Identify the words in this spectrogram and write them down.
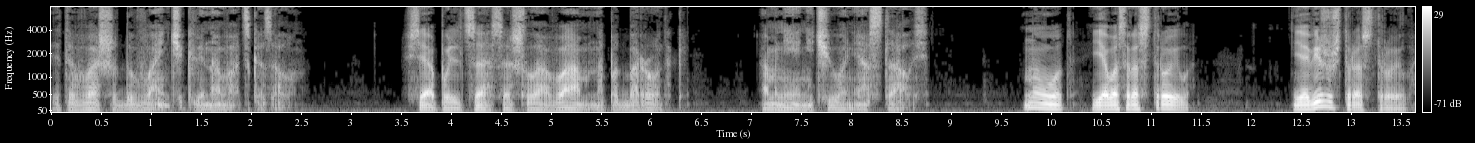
«Это ваш одуванчик виноват», — сказал он. «Вся пыльца сошла вам на подбородок, а мне ничего не осталось». «Ну вот, я вас расстроила. Я вижу, что расстроила.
